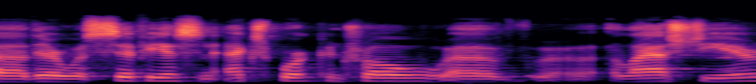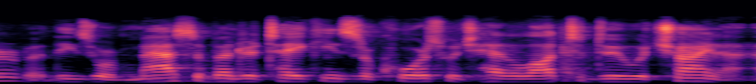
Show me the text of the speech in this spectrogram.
Uh, there was CFIUS and export control uh, last year. But these were massive undertakings, of course, which had a lot to do with China.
